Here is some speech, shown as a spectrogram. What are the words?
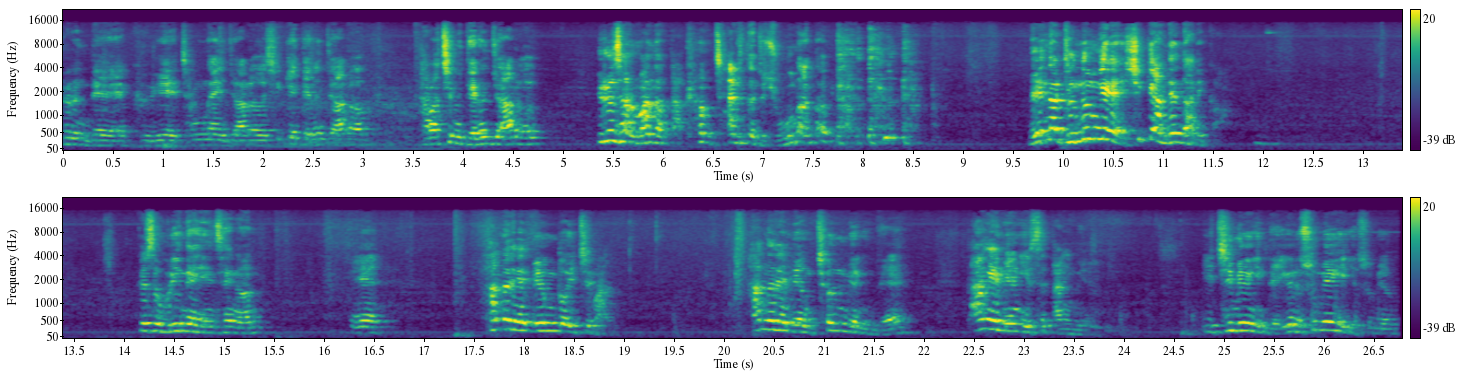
그런데 그게 장난인 줄 알아. 쉽게 되는 줄 알아. 하루아침에 되는 줄 알아. 이런 사람 만났다. 그럼 자기도 죽어난다. 맨날 듣는 게 쉽게 안 된다니까. 그래서 우리 내 인생은 예, 하늘의 명도 있지만 하늘의 명 천명인데 땅의 명이 있어 땅의 명. 이 지명인데 이거는 수명이에요 수명.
